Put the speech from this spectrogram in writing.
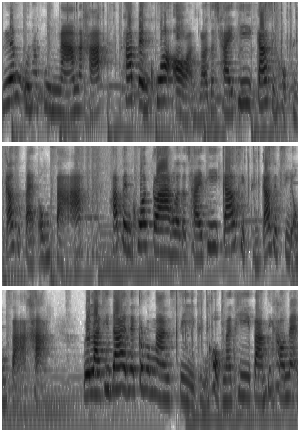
เรื่องอุณหภูมิน้ำนะคะ ถ้าเป็นขั้วอ่อนเราจะใช้ที่ 96-98 องศา ถ้าเป็นคั่วกลางเราจะใช้ที่ 90-94 องศาค่ะ เวลาที่ได้เนี่ยก็ประมาณ 4-6 นาทีตามที่เขาแนะ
